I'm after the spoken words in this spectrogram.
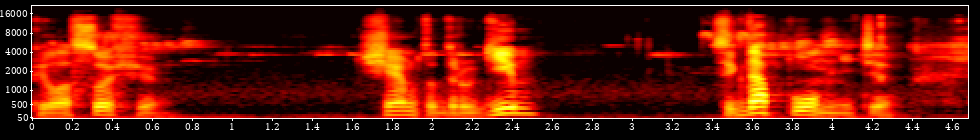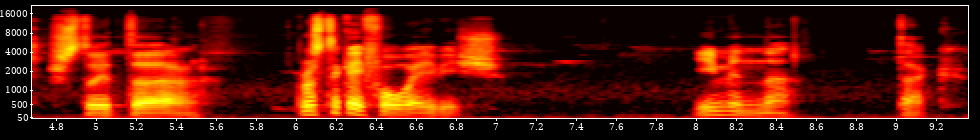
философию чем-то другим, всегда помните, что это просто кайфовая вещь. Именно так.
